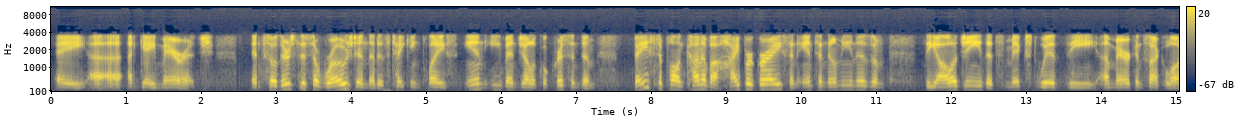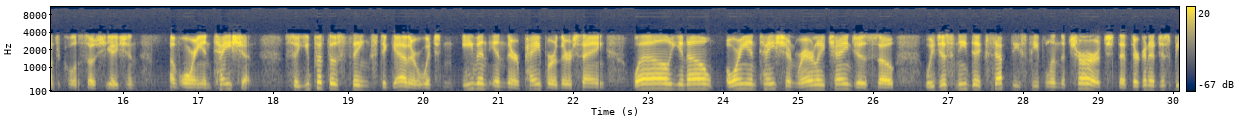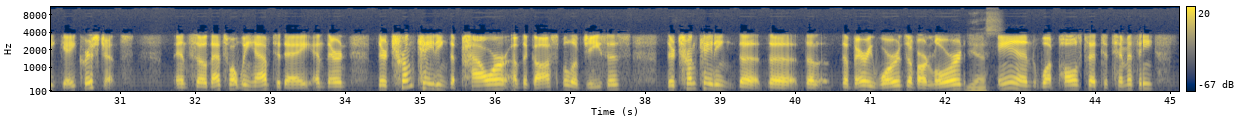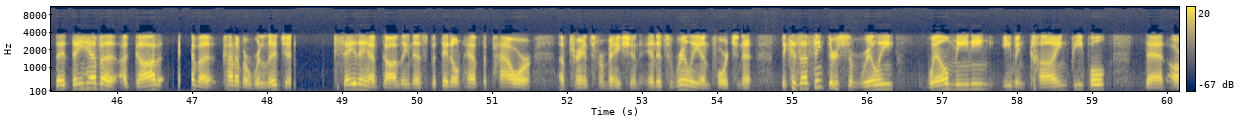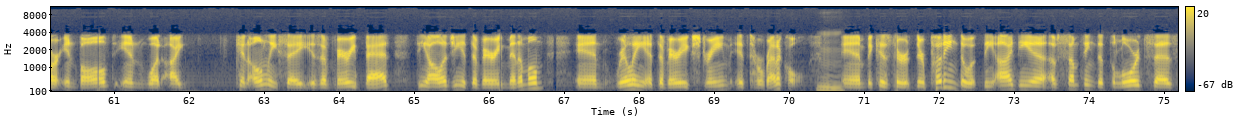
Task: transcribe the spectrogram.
a uh, a gay marriage. And so there's this erosion that is taking place in evangelical Christendom based upon kind of a hyper grace and antinomianism theology that's mixed with the American Psychological Association of Orientation. So you put those things together, which even in their paper they're saying, well, you know, orientation rarely changes, so we just need to accept these people in the church that they're going to just be gay Christians. And so that's what we have today and they're they're truncating the power of the gospel of Jesus. They're truncating the the the the very words of our Lord yes. and what Paul said to Timothy that they have a, a God they have a kind of a religion say they have godliness, but they don't have the power of transformation. And it's really unfortunate because I think there's some really well meaning, even kind people that are involved in what I can only say is a very bad theology at the very minimum and really at the very extreme it's heretical mm. and because they're they're putting the the idea of something that the lord says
